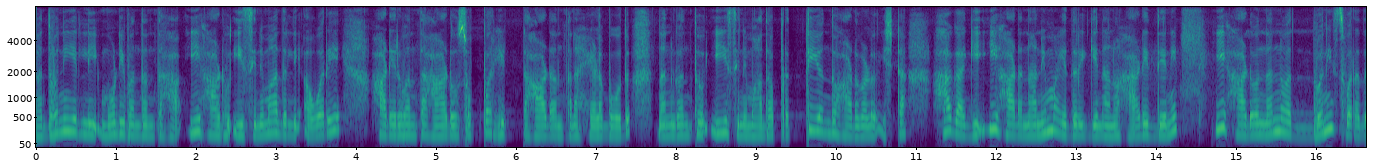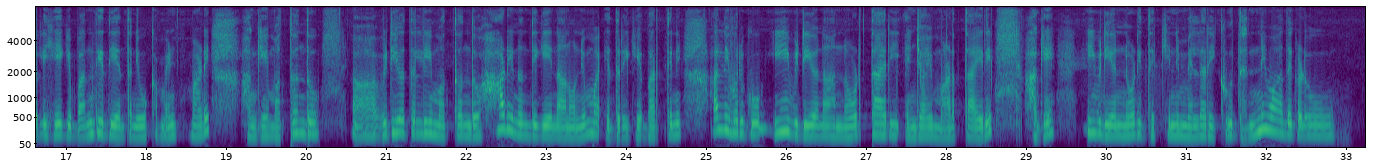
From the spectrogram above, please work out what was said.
ಧ್ವನಿಯಲ್ಲಿ ಮೂಡಿ ಬಂದಂತಹ ಈ ಹಾಡು ಈ ಸಿನಿಮಾದಲ್ಲಿ ಅವರೇ ಹಾಡಿರುವಂಥ ಹಾಡು, ಸೂಪರ್ ಹಿಟ್ ಹಾಡು ಅಂತ ಹೇಳಬಹುದು. ನನಗಂತೂ ಈ ಸಿನಿಮಾದ ಪ್ರತಿಯೊಂದು ಹಾಡುಗಳು ಇಷ್ಟ. ಹಾಗಾಗಿ ಈ ಹಾಡನ್ನು ನಿಮ್ಮ ಎದುರಿಗೆ ನಾನು ಹಾಡಿದ್ದೇನೆ. ಈ ಹಾಡು ನನ್ನ ಧ್ವನಿ ಸ್ವರದಲ್ಲಿ ಹೇಗೆ ಬಂದಿದೆ ಅಂತ ನೀವು ಕಮೆಂಟ್ ಮಾಡಿ. ಹಾಗೆ ಮತ್ತೊಂದು ವಿಡಿಯೋದಲ್ಲಿ ಮತ್ತೊಂದು ಹಾಡಿನೊಂದಿಗೆ ನಾನು ನಿಮ್ಮ ಎದುರಿಗೆ ಬರ್ತೀನಿ. ಅಲ್ಲಿವರೆಗೂ ಈ ವಿಡಿಯೋನ ನೋಡ್ತಾ ಇರಿ ಎಂಜಾಯ್ ಮಾಡ್ತಾ ಇರಿ. ಹಾಗೆ ಈ ವಿಡಿಯೋ ನೋಡಿದ್ದಕ್ಕೆ ನಿಮ್ಮೆಲ್ಲರಿಗೂ ಧನ್ಯವಾದಗಳು.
